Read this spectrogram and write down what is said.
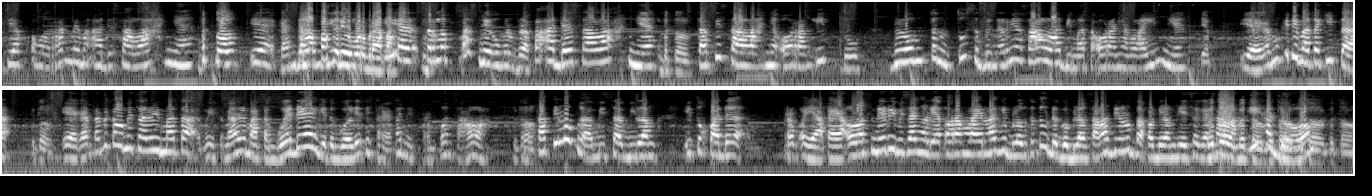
Setiap orang memang ada salahnya. betul Iya kan? Dalam terlepas diri- dari umur berapa Iya, terlepas dia umur berapa ada salahnya. betul Tapi salahnya orang itu belum tentu sebenarnya salah di mata orang yang lainnya. Yep. Iya kan? Mungkin di mata kita. betul Iya kan? Tapi kalau misalnya di mata misalnya di mata gue deh gitu, gue lihat ih ternyata nih perempuan salah. betul Tapi lu nggak bisa bilang itu pada per- ya kayak lo sendiri misalnya ngelihat orang lain lagi belum tentu udah gue bilang salah dia lu bakal bilang dia juga betul salah betul iya betul, dong betul betul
